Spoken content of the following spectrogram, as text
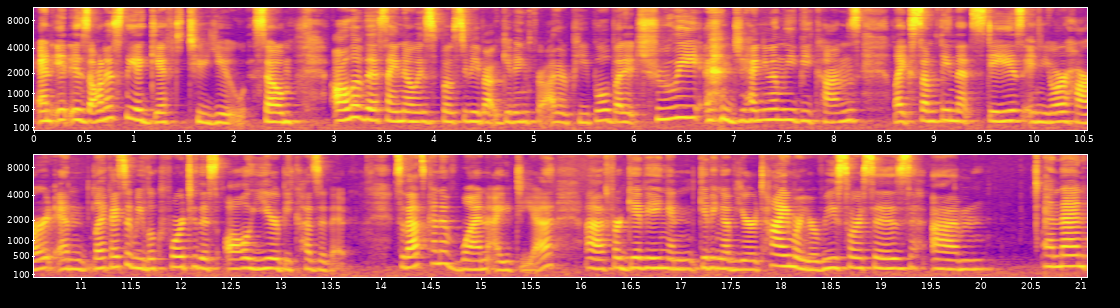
And it is honestly a gift to you. So all of this i know is supposed to be about giving for other people but it truly and genuinely becomes like something that stays in your heart. And like i said we look forward to this all year because of it so that's kind of one idea uh, for giving and giving of your time or your resources. Um, and then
